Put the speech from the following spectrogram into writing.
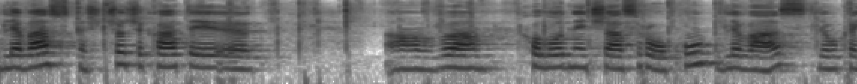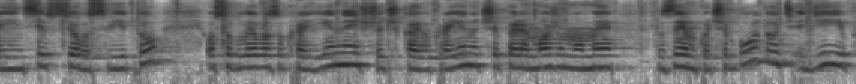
для вас, що чекати е, в холодний час року для вас, для українців з всього світу, особливо з України, що чекає Україну, чи переможемо ми взимку, чи будуть дії,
